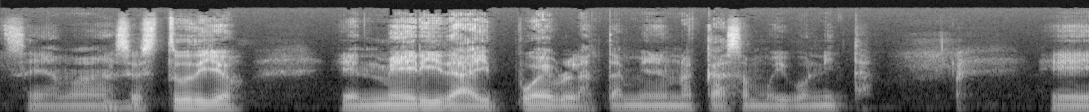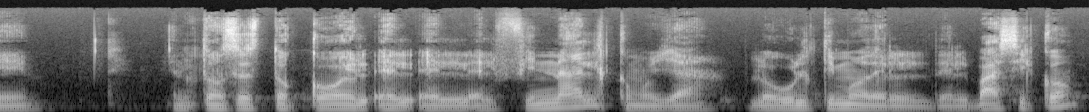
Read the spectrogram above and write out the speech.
se llama su estudio, en Mérida y Puebla, también una casa muy bonita. Eh, entonces tocó el, el, final, como ya lo último del, del básico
